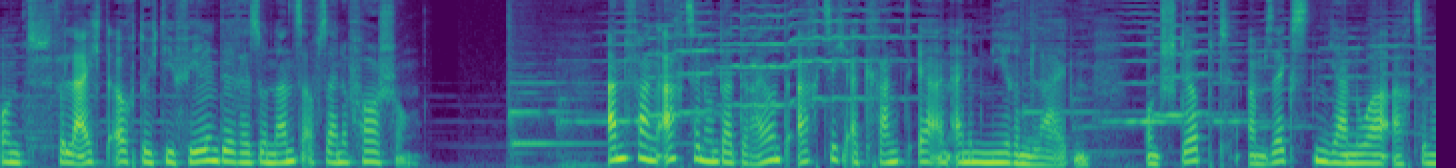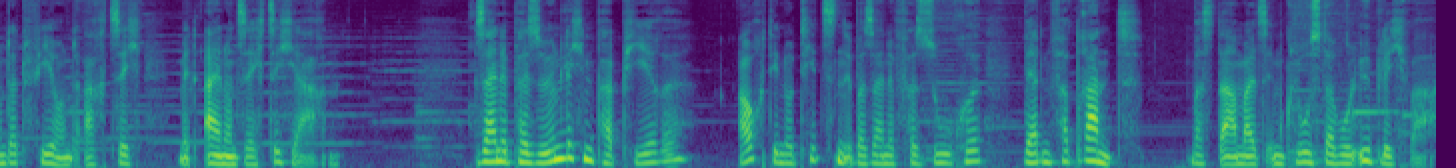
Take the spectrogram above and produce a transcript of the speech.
und vielleicht auch durch die fehlende Resonanz auf seine Forschung. Anfang 1883 erkrankt er an einem Nierenleiden und stirbt am 6. Januar 1884 mit 61 Jahren. Seine persönlichen Papiere, auch die Notizen über seine Versuche, werden verbrannt was damals im Kloster wohl üblich war.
